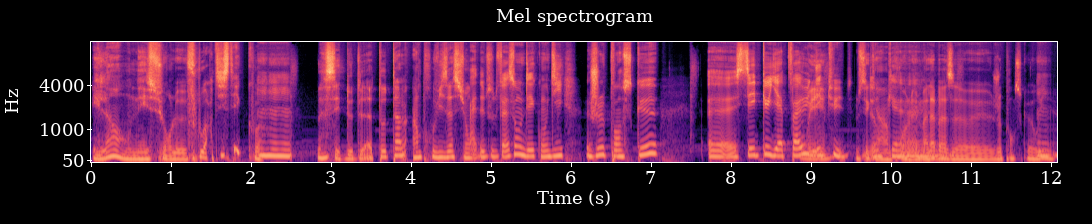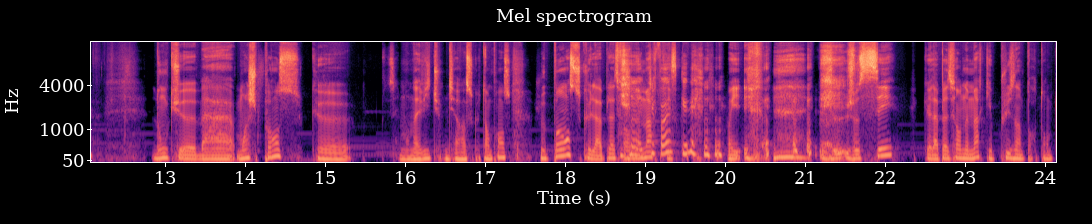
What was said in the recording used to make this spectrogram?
Et là, on est sur le flou artistique, quoi. Mhm. C'est de, de la totale improvisation. Bah, de toute façon, dès qu'on dit je pense que, c'est qu'il n'y a pas eu Oui. Je sais qu'il y a un problème à la base, je pense que oui. Mm. Donc, bah, moi, je pense que, c'est mon avis, tu me diras ce que t'en penses. Je pense que la plateforme de tu marque. penses que Oui. je, je sais que la plateforme de marque est plus importante.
